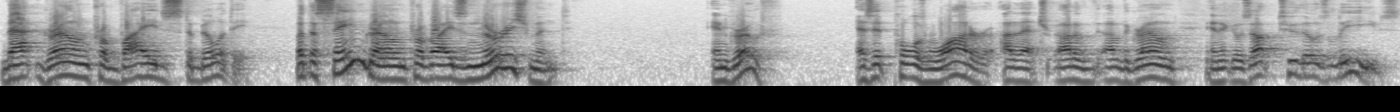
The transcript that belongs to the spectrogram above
That ground provides stability. But the same ground provides nourishment and growth as it pulls water out of that out of out of the ground and it goes up to those leaves.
